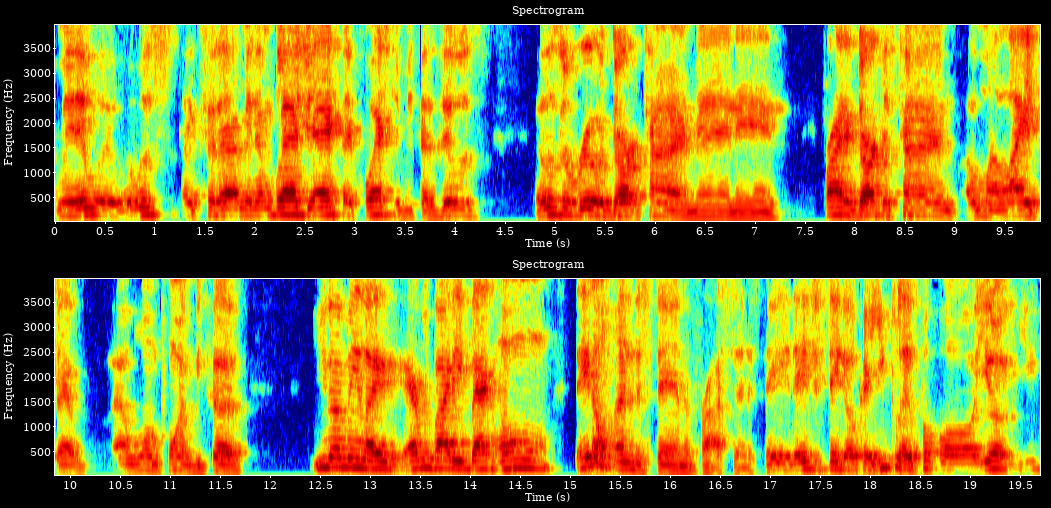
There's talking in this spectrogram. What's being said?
I mean, it was it was like so. That, I mean, I'm glad you asked that question because it was it was a real dark time, man, and probably the darkest time of my life at at one point because you know what I mean. Like everybody back home, they don't understand the process. They they just think, okay, you play football, you know, you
